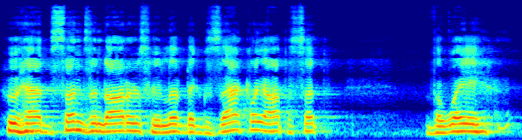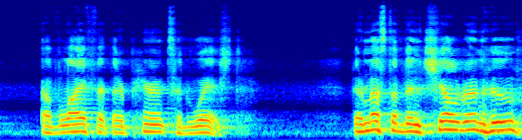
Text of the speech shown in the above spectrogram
who had sons and daughters who lived exactly opposite the way of life that their parents had wished. There must have been children who,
